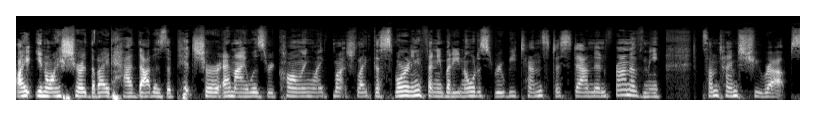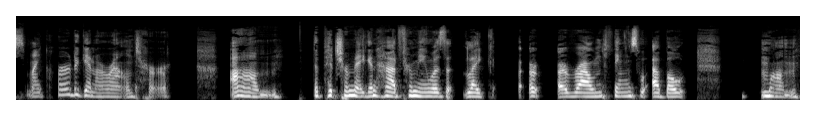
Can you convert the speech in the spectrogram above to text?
I, you know, I shared that I'd had that as a picture, and I was recalling, like much like this morning. If anybody noticed, Ruby tends to stand in front of me. Sometimes she wraps my cardigan around her. Um, the picture Megan had for me was like around things about mom,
